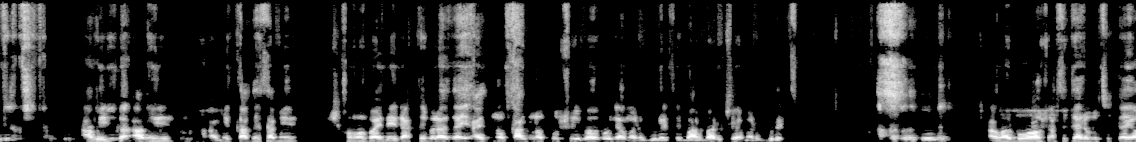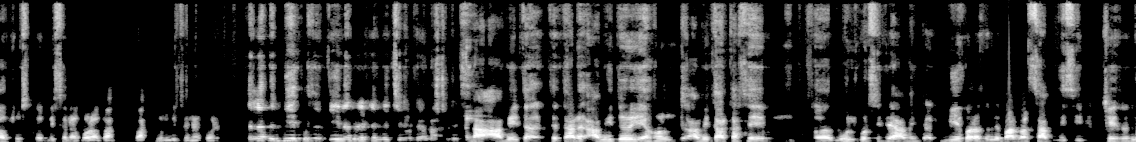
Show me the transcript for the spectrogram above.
মেলামেশা আমি আমি আমি কাজে আমি সময় রাত্রেবেলা যাই আজ না কাল না পরশু এভাবে বলে আমার ঘুরেছে বারবার সে আমার ঘুরেছে আপনার ঘরে বউ নেই? আমার বউ আছে তেরো বছর তাই অসুস্থ বিছানা করা বাথরুম বিছানা করে না আমি তার আমি তো এখন আমি তার কাছে ভুল করছি যে আমি বিয়ে করার জন্য বারবার চাপ দিছি। সেই জন্য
